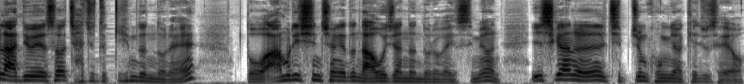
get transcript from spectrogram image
라디오에서 자주 듣기 힘든 노래 또 아무리 신청해도 나오지 않는 노래가 있으면 이 시간을 집중 공략해 주세요.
